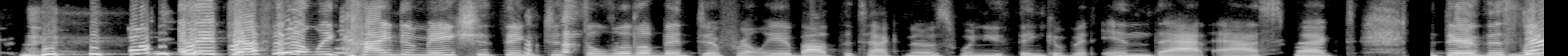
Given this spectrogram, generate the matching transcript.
and it definitely kind of makes you think just a little bit differently about the technos when you think of it in that aspect. That they're this like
